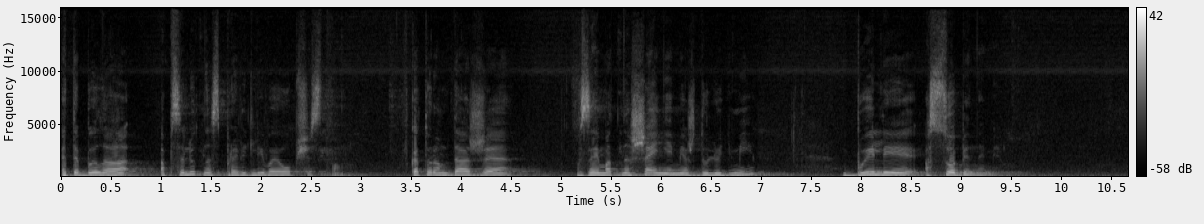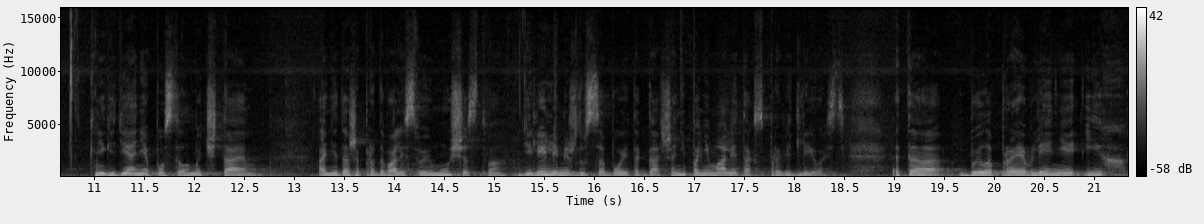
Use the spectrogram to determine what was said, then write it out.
это было абсолютно справедливое общество, в котором даже взаимоотношения между людьми были особенными. В книге «Деяния апостола» мы читаем – они даже продавали свое имущество, делили между собой и так дальше. Они понимали так справедливость. Это было проявление их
